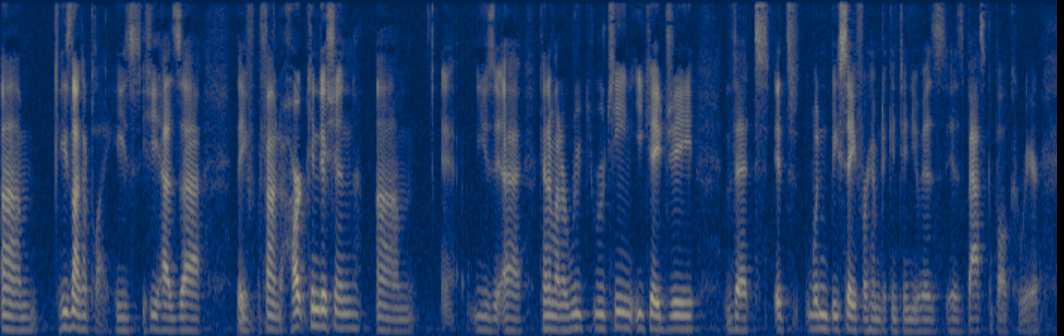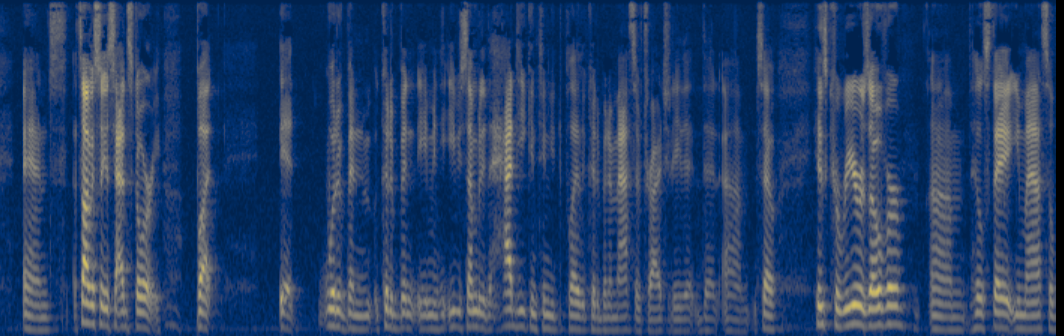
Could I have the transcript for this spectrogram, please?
um, he's not going to play. He's he has uh, they found a heart condition, um, using uh, kind of on a routine EKG that it wouldn't be safe for him to continue his his basketball career, and it's obviously a sad story, but it would have been could have been. I mean, he was somebody that had he continued to play, that could have been a massive tragedy. That that um, so his career is over. Um, he'll stay at UMass. He'll,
